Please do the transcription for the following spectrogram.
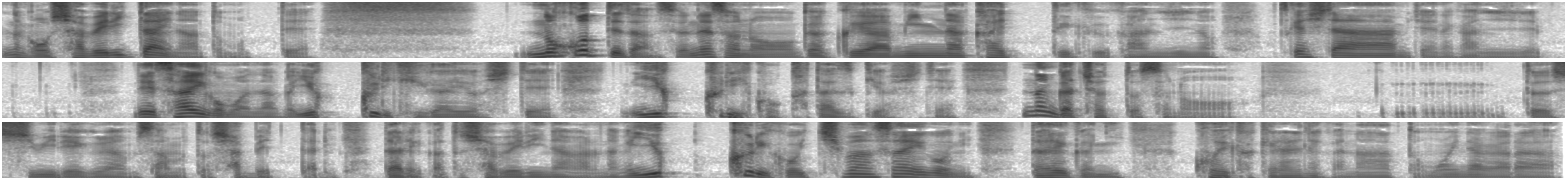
なんかお喋りたいなと思って、残ってたんですよね、その楽屋みんな帰っていく感じの、疲れしたーみたいな感じで。で、最後までなんかゆっくり着替えをして、ゆっくりこう片付けをして、なんかちょっとその、うんと、しびれグラムサムと喋ったり、誰かと喋りながら、なんかゆっくりこう一番最後に誰かに声かけられないかなと思いながら、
